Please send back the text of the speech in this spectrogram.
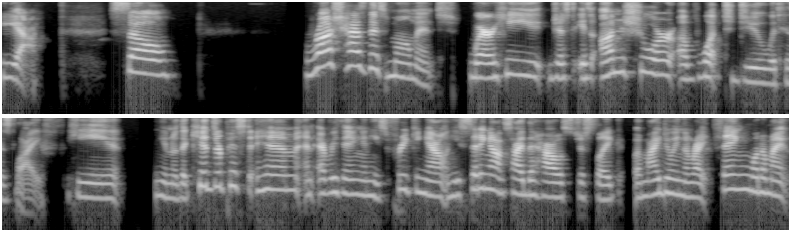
Yeah. So Rush has this moment where he just is unsure of what to do with his life. He, you know, the kids are pissed at him and everything, and he's freaking out. He's sitting outside the house, just like, Am I doing the right thing? What am I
